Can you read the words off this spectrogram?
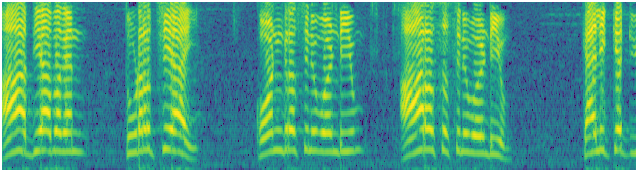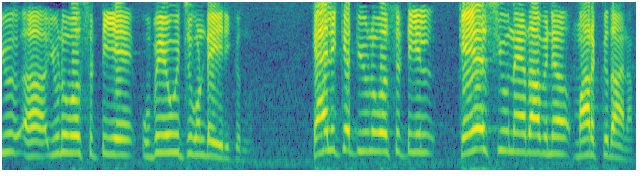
ആ അധ്യാപകൻ തുടർച്ചയായി കോൺഗ്രസിന് വേണ്ടിയും ആർ എസ് എസിന് വേണ്ടിയും കാലിക്കറ്റ് യൂണിവേഴ്സിറ്റിയെ ഉപയോഗിച്ചുകൊണ്ടേയിരിക്കുന്നു. കാലിക്കറ്റ് യൂണിവേഴ്സിറ്റിയിൽ കെ എസ് യു നേതാവിന് മാർക്ക് ദാനം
